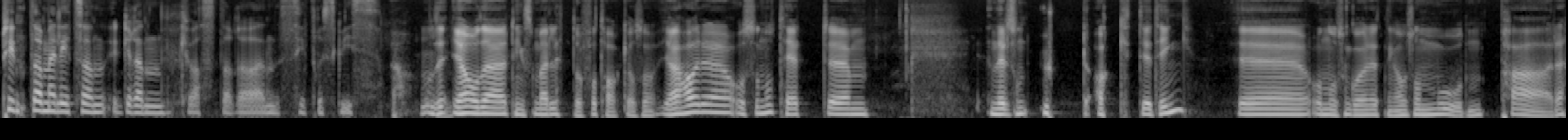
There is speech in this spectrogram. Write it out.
Pynta med litt sånn grønnkvaster og en sitrusskvis. Ja. Ja, og det er ting som er lette å få tak i også. Jeg har uh, også notert um, en del sånn urteaktige ting. Eh, og noe som går i retning av sånn moden pære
